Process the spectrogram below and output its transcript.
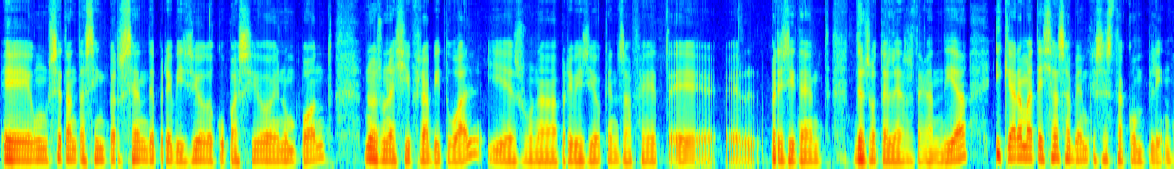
eh, un 75% de previsió d'ocupació en un pont no és una xifra habitual i és una previsió que ens ha fet eh, el president dels hotelers de Gandia i que ara mateixa sabem que s'està complint.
